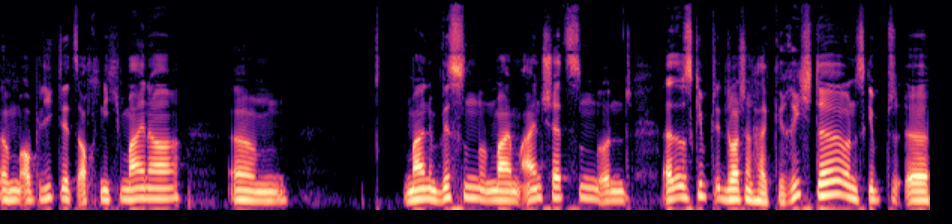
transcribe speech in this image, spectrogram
ähm, obliegt jetzt auch nicht meiner, ähm, meinem Wissen und meinem Einschätzen. Und also es gibt in Deutschland halt Gerichte und es gibt äh,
